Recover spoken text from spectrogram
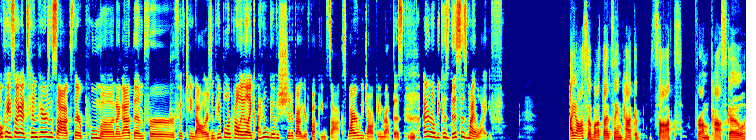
Okay, so I got 10 pairs of socks. They're Puma, and I got them for $15. And people are probably like, I don't give a shit about your fucking socks. Why are we talking about this? I don't know, because this is my life. I also bought that same pack of socks from Costco,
